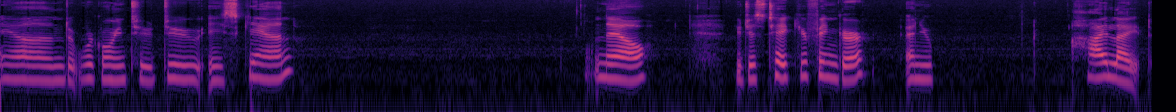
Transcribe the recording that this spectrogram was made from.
And we're going to do a scan. Now, you just take your finger and you highlight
